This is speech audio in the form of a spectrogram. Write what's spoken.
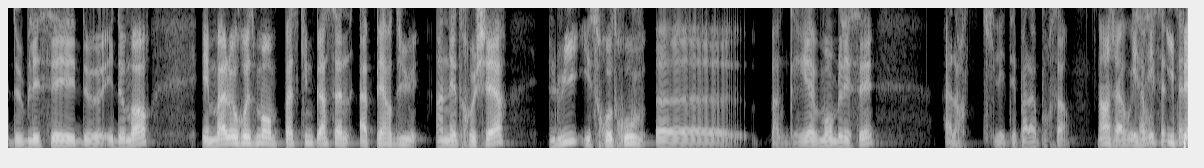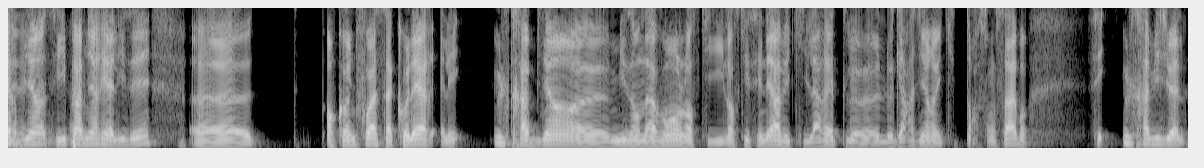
de blessés et de, et de morts. Et malheureusement, parce qu'une personne a perdu un être cher, lui, il se retrouve euh, bah, grièvement blessé, alors qu'il n'était pas là pour ça. Non, j'avoue. C'est hyper bien, c'est hyper bien réalisé. Euh, encore une fois, sa colère, elle est ultra bien mise en avant lorsqu'il lorsqu'il s'énerve et qu'il arrête le, le gardien et qu'il tord son sabre c'est ultra visuel.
